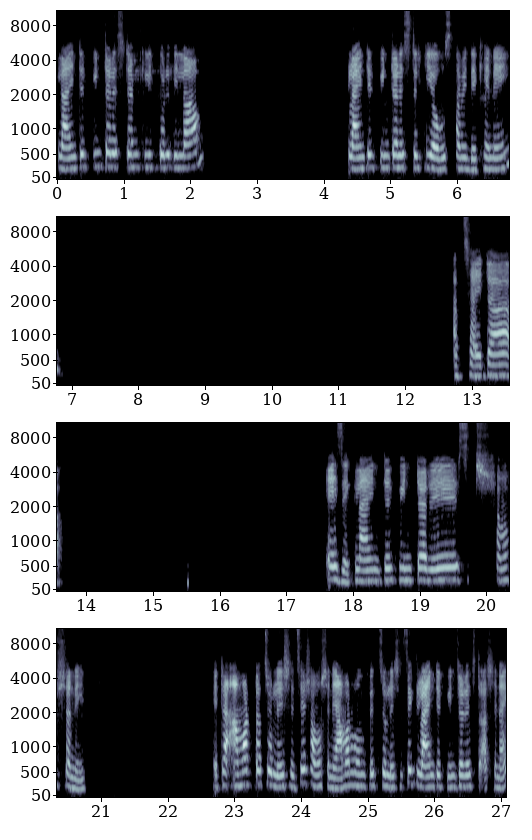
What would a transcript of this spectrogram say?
ক্লায়েন্টের পিন্টারেস্টে আমি ক্লিক করে দিলাম। ক্লায়েন্টের পিন্টারেস্টের কি অবস্থা আমি দেখে নেই। আচ্ছা এটা এই যে ক্লায়েন্টের পিন্টারেস্ট সমস্যা নেই। এটা আমারটা চলে এসেছে, সমস্যা নেই। আমার হোম পেজ চলে এসেছে ক্লায়েন্টের পিন্টারেস্ট আসে নাই।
